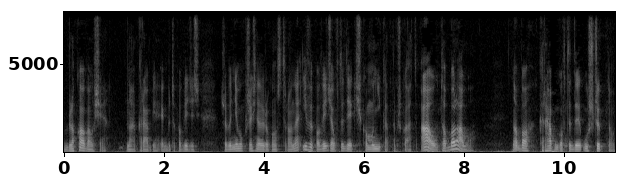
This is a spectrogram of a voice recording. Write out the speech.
blokował się na krabie, jakby to powiedzieć, żeby nie mógł przejść na drugą stronę i wypowiedział wtedy jakiś komunikat, na przykład au, to bolało. No bo krab go wtedy uszczypnął,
